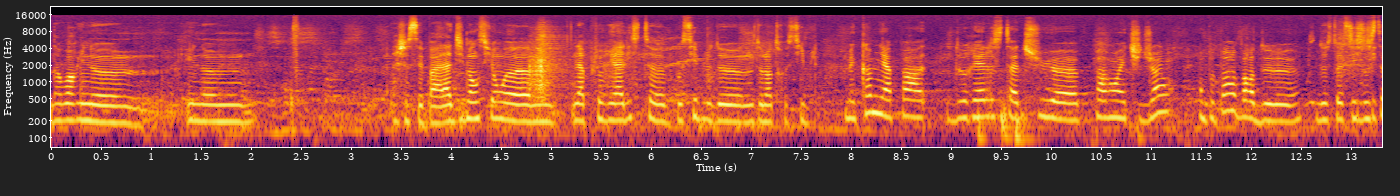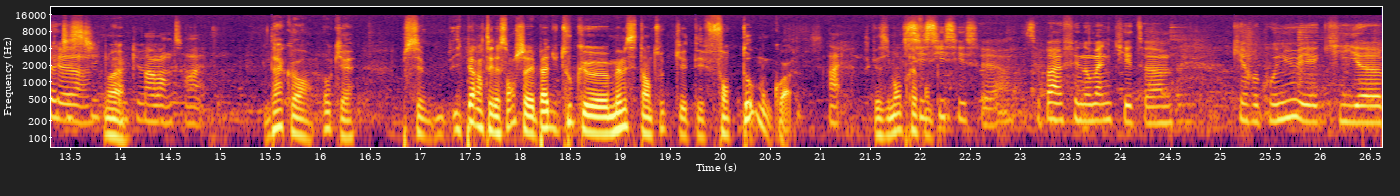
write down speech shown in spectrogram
d'avoir une une je sais pas, la dimension euh, la plus réaliste euh, possible de, de notre cible. Mais comme il n'y a pas de réel statut euh, parent-étudiant, on ne peut pas avoir de, De de statistiques, euh, statistiques. Ouais. donc, euh, parlantes. ouais. D'accord, ok. C'est hyper intéressant. Je savais pas du tout que même c'était un truc qui était fantôme, quoi. Ouais. C'est quasiment très Si, fantôme. si, si, c'est euh, pas un phénomène qui est, euh, est reconnu et qui, euh,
